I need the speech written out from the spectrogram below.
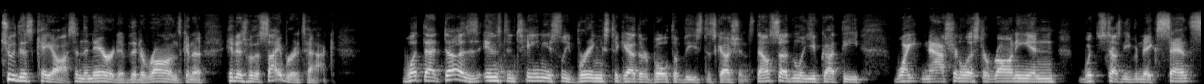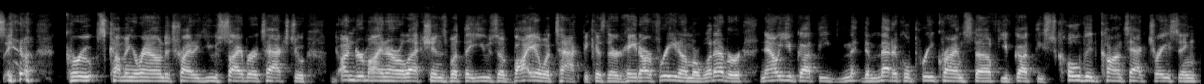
to this chaos and the narrative that Iran's going to hit us with a cyber attack, what that does is instantaneously brings together both of these discussions. Now, suddenly you've got the white nationalist Iranian, which doesn't even make sense, groups coming around to try to use cyber attacks to undermine our elections, but they use a bio attack because they hate our freedom or whatever. Now you've got the, the medical pre crime stuff. You've got these COVID contact tracing.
